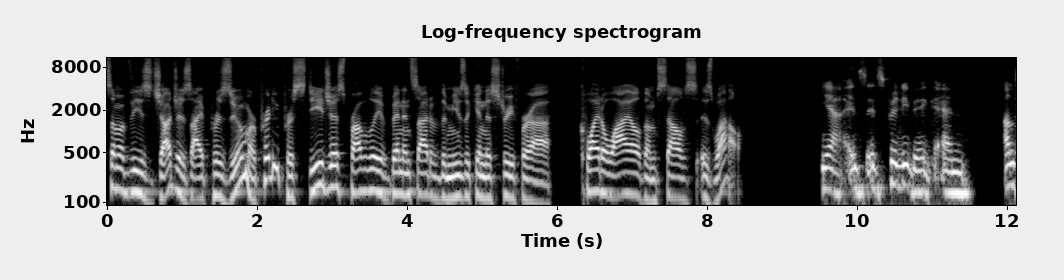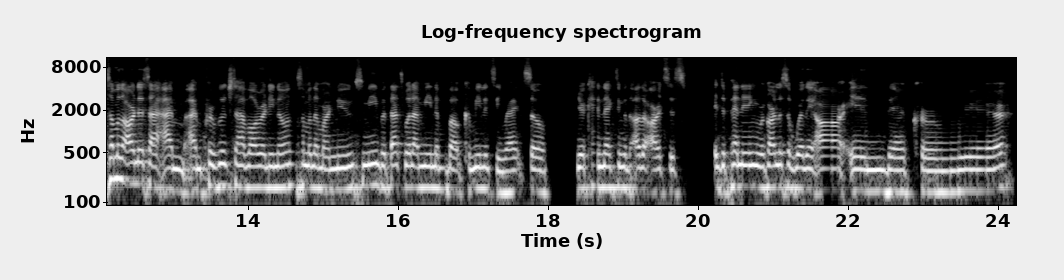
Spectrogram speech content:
some of these judges, I presume, are pretty prestigious, probably have been inside of the music industry for uh, quite a while themselves as well. Yeah, it's it's pretty big. And um, some of the artists I, I'm I'm privileged to have already known. Some of them are new to me, but that's what I mean about community, right? So you're connecting with other artists, depending, regardless of where they are in their career,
